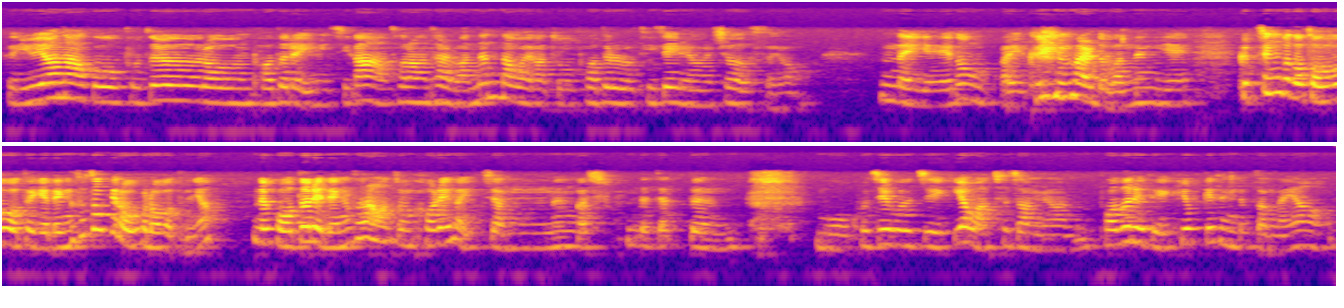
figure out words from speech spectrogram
그 유연하고 부드러운 버들의 이미지가 저랑 잘 맞는다고 해가지고 버들로 DJ명을 지어줬어요. 근데 이게 애동, 아니, 그린말도 맞는 게 그 친구도 저보고 되게 냉소적이라고 그러거든요. 근데 버들이 냉소랑은 좀 거리가 있지 않는가 싶은데 어쨌든 뭐 굳이 굳이 끼워 맞추자면 버들이 되게 귀엽게 생겼잖아요.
